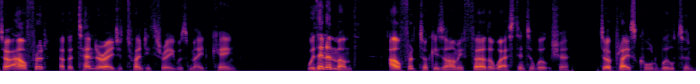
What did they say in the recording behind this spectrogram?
so Alfred, at the tender age of twenty three, was made king. Within a month, Alfred took his army further west into Wiltshire, to a place called Wilton.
